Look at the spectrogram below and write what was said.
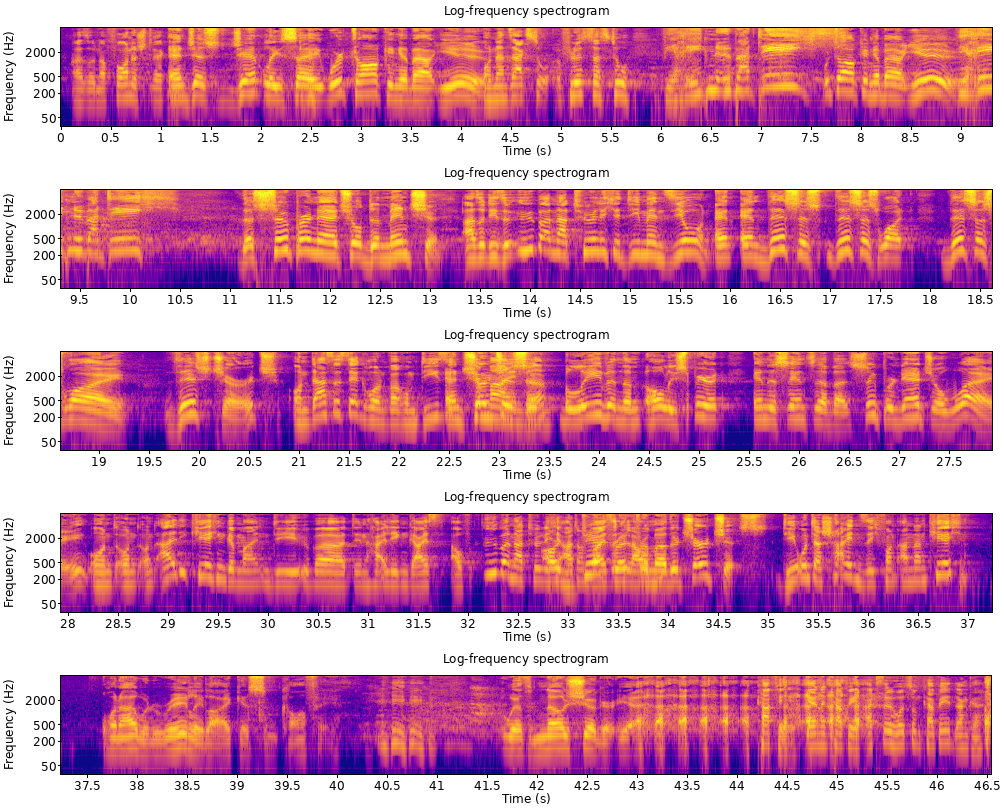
also nach vorne strecken. and just gently say, We're talking about you. Und dann sagst du, flüsterst du, wir reden über dich. We're talking about you. Wir reden über dich. The supernatural dimension. Also diese übernatürliche Dimension. And and this is this is what this is why this church Und das ist der Grund, warum diese and churches Gemeinde that believe in the Holy Spirit in the sense of a supernatural way und, und, und all die Kirchengemeinden, die über den Heiligen Geist auf übernatürliche Art und Weise glauben, other churches. die unterscheiden sich von anderen Kirchen. What I would really like is some coffee with no sugar. Yeah. Kaffee, gerne Kaffee. Axel, holst du einen Kaffee? Danke.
